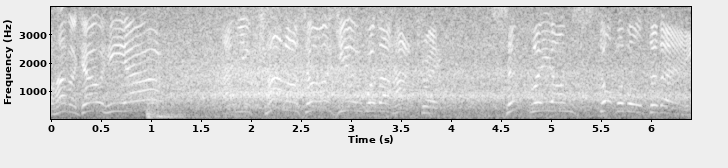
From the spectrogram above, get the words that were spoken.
He'll have a go here. And you cannot argue with a hat-trick. Simply unstoppable today.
